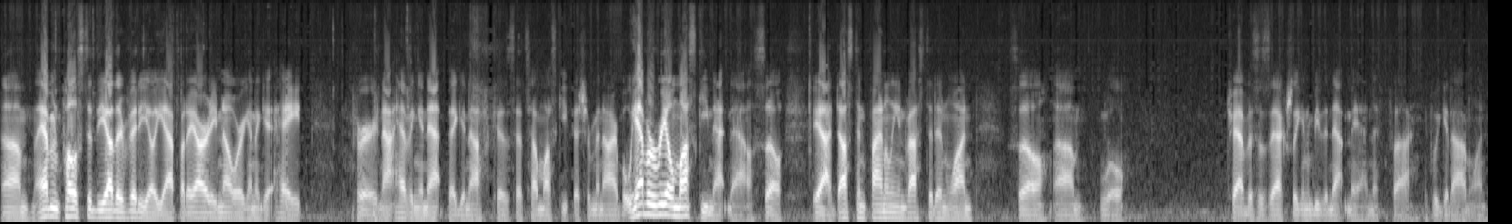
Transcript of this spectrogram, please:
Um, I haven't posted the other video yet, but I already know we're going to get hate for not having a net big enough because that's how musky fishermen are. But we have a real musky net now, so yeah, Dustin finally invested in one. So um, we'll. Travis is actually going to be the net man if uh, if we get on one.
